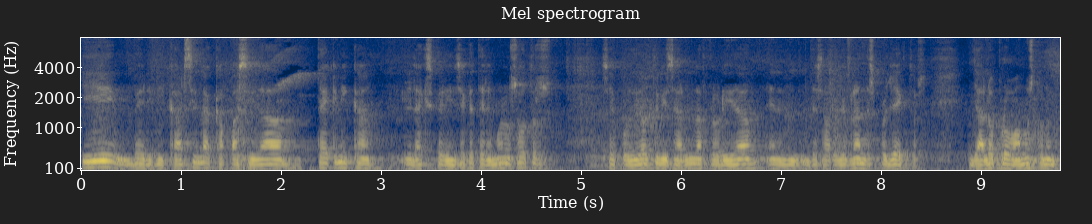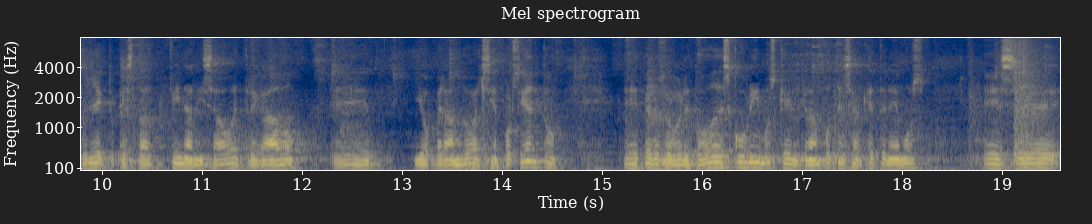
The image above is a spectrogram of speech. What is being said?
y verificar si la capacidad técnica y la experiencia que tenemos nosotros se podía utilizar en la Florida en el desarrollo de grandes proyectos. Ya lo probamos con un proyecto que está finalizado, entregado eh, y operando al 100%, eh, pero sobre todo descubrimos que el gran potencial que tenemos es eh,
